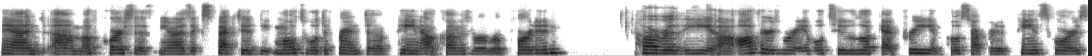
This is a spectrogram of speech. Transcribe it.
And um, of course, as, you know, as expected, the multiple different uh, pain outcomes were reported. However, the uh, authors were able to look at pre and postoperative pain scores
